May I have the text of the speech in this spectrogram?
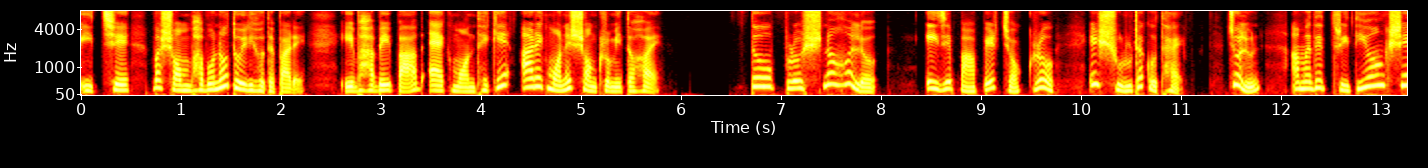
ইচ্ছে বা সম্ভাবনাও তৈরি হতে পারে। এভাবেই পাপ এক মন থেকে আরেক মনে সংক্রমিত হয়। তো প্রশ্ন হল, এই যে পাপের চক্র, এর শুরুটা কোথায়? চলুন, আমাদের তৃতীয় অংশে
